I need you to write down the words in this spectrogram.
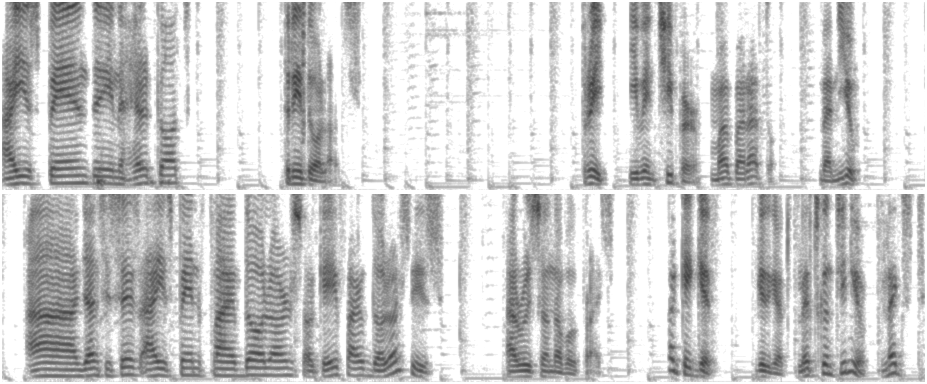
I spend in a haircut three dollars. Three, even cheaper, más barato than you. Uh, Jancy says I spent five dollars. Okay, five dollars is a reasonable price. Okay, good, good, good. Let's continue. Next.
